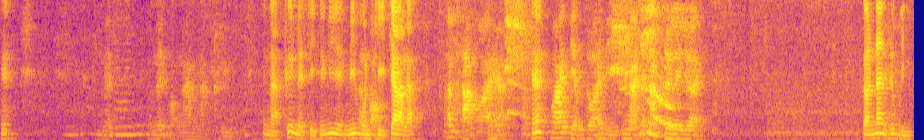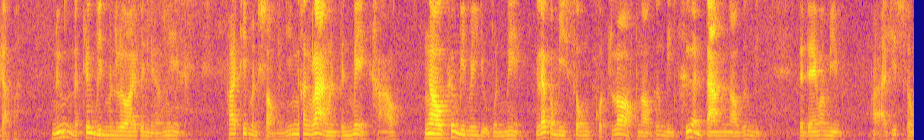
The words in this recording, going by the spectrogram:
เน็ตเน็ตบอกงานหนักขึ้นหนักขึ้นเลยสิทีนี้นิมนต์กี่เจ้าแล้วท่านต่างไว้อะฮะว่าให้เตรียมตัวให้ดีงานจะหนักขึ้นเรื่อย ก็นั่งเครื่องบินกลับนู่นเครื่องบินมันลอยเป็นเหนือเมฆพระอาทิตย์มันส่องอย่างนี้ข้างล่างมันเป็นเมฆขาว เงาเครื่องบินไปอยู่บนเมฆแล้วก็มีทรงกดรอบเงาเครื่องบินเคลื่อนตามเงาเครื่องบินแสดงว่ามีพระอาทิตย์ทรง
